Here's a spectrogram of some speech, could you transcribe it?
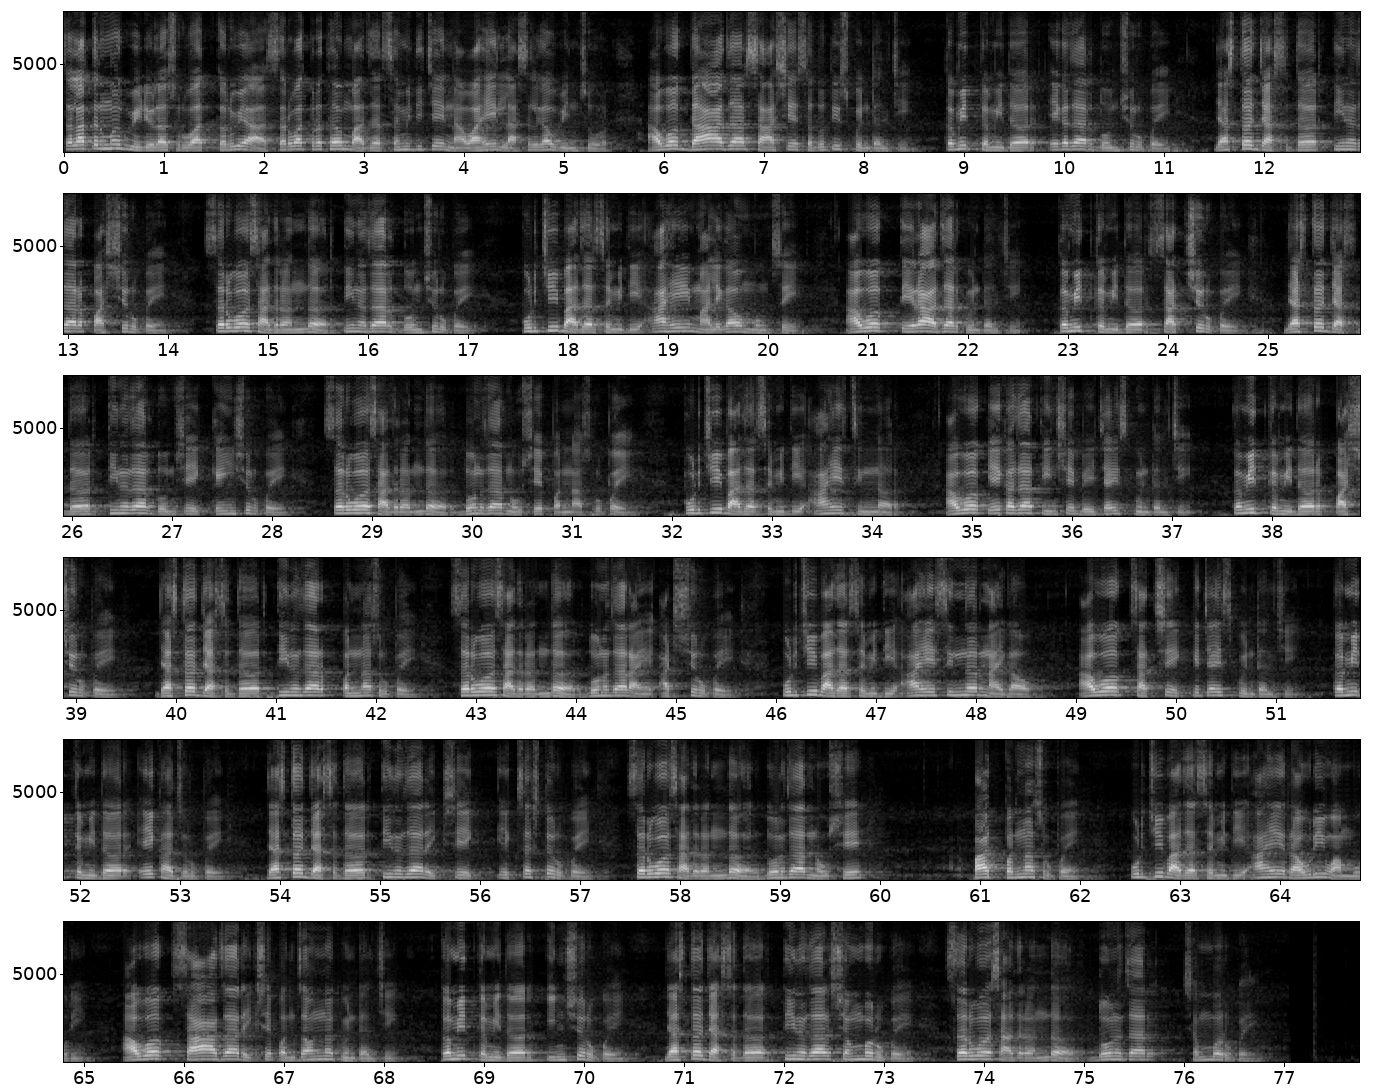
चला तर मग व्हिडिओला सुरुवात करूया. सर्वात प्रथम बाजार समितीचे नाव आहे लासलगाव विंचूर. आवक दहा हजार सहाशे सदोतीस क्विंटलची. कमीत कमी दर एक हजार दोनशे रुपये. जास्तीत जास्त दर तीन हजार पाचशे रुपये. सर्वसाधारण दर तीन हजार दोनशे रुपये. पुढची बाजार समिती आहे मालेगाव मुंगसे. आवक तेरा हजार क्विंटलची. कमीत कमी दर सातशे रुपये. जास्तीत जास्त दर तीन हजार दोनशे एक्क्याऐंशी रुपये. सर्वसाधारण दर दोन हजार नऊशे पन्नास रुपये. पुढची बाजार समिती आहे सिन्नर. आवक एक हजार तीनशे बेचाळीस क्विंटलची. कमीत कमी दर पाचशे रुपये. जास्तीत जास्त दर तीन हजार पन्नास रुपये. सर्वसाधारण दर दोन हजार आठशे रुपये. पुढची बाजार समिती आहे सिन्नर नायगाव. आवक सातशे एक्केचाळीस क्विंटलची. कमीत कमी दर एक हजार रुपये. जास्तीत जास्त दर तीन हजार एकशे एक एकसष्ट रुपये. सर्वसाधारण दर दोन हजार नऊशे पाच पन्नास रुपये. पुढची बाजार समिती आहे रावरी वांबोरी. आवक सहा हजार एकशे पंचावन्न क्विंटलची. कमीत कमी दर तीनशे रुपये. जास्तीत जास्त दर तीन हजार शंभर रुपये. सर्वसाधारण दर दोन हजार शंभर रुपये.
